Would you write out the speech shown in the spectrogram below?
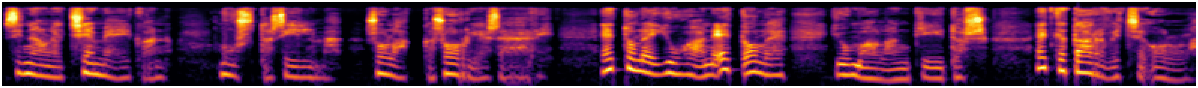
Sinä olet Semeikan, musta silmä, solakka, sorjasääri. Et ole Juhan, et ole, Jumalan kiitos, etkä tarvitse olla.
